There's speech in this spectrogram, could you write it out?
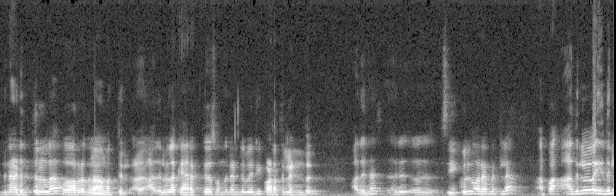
ഇതിനടുത്തുള്ള വേറൊരു ഗ്രാമത്തിൽ അതിലുള്ള ക്യാരക്ടേഴ്സ് ഒന്ന് രണ്ടുപേര് ഈ പടത്തിലുണ്ട്. അതിനെ ഒരു സീക്വൽ എന്ന് പറയാൻ പറ്റില്ല. അപ്പൊ അതിലുള്ള ഇതിൽ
